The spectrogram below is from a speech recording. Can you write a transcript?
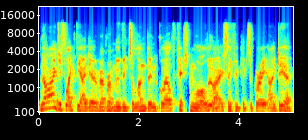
No, I just like the idea of everyone moving to London, Guelph, Kitchener, Waterloo. I actually think it's a great idea.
